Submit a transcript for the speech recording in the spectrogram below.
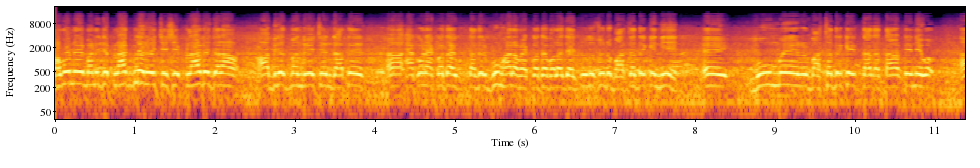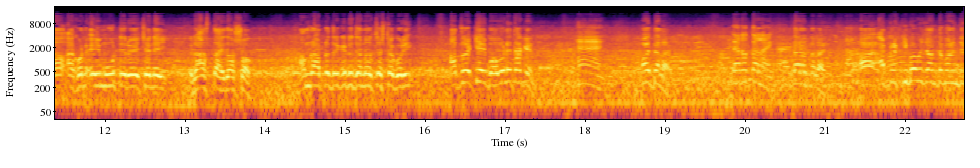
ভবনের মানে যে প্লাটগুলো রয়েছে সেই প্লাটে যারা বিরাজমান রয়েছেন যাতে এখন এক কথায় তাদের ঘুম হারাম। এক কথায় বলা যায় ছোটো ছোটো বাচ্চাদেরকে নিয়ে এই ঘুমের বাচ্চাদেরকে তারা তারা টেনে এখন এই মুহূর্তে রয়েছেন এই রাস্তায়। দর্শক আমরা আপনাদেরকে একটু জানার চেষ্টা করি। আপনারা কি এই ভবনে থাকেন? হ্যাঁ। কয়তলায়? তেরো তলায় তেরোতলায় আপনারা কীভাবে জানতে পারেন যে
